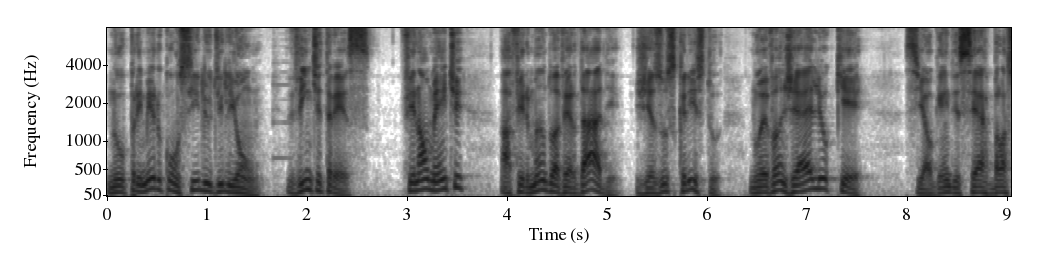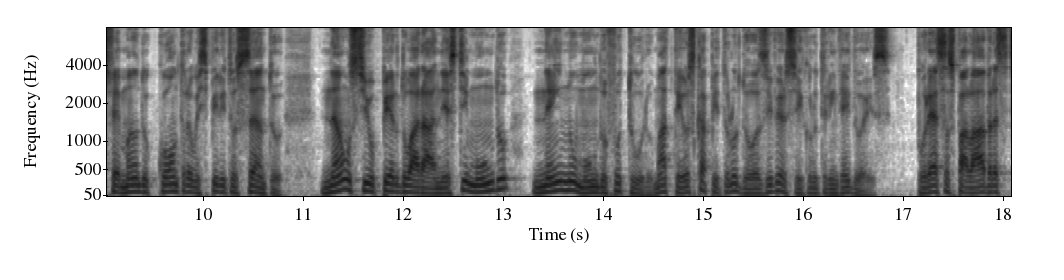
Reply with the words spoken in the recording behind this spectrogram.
no primeiro Concílio de Lyon. 23. Finalmente, afirmando a verdade, Jesus Cristo, no Evangelho que, se alguém disser blasfemando contra o Espírito Santo, não se o perdoará neste mundo, nem no mundo futuro. Mateus capítulo 12, versículo 32. Por essas palavras,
